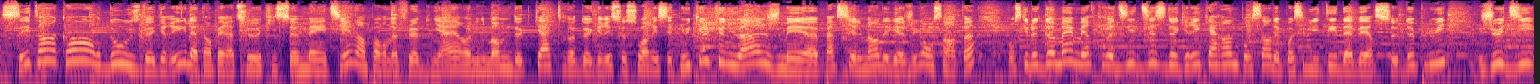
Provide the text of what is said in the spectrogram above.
C'est encore 12 degrés, la température qui se maintient dans Portneuf-Lobinière, un minimum de 4 degrés ce soir et cette nuit. Quelques nuages, mais euh, partiellement dégagés, on s'entend. Pour ce qui est de demain, mercredi, 10 degrés, 40 de possibilité d'averse de pluie. Jeudi,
